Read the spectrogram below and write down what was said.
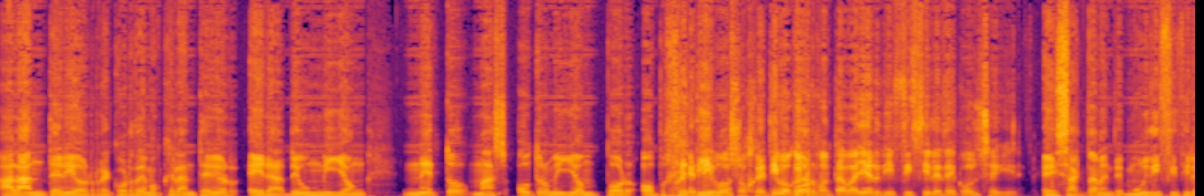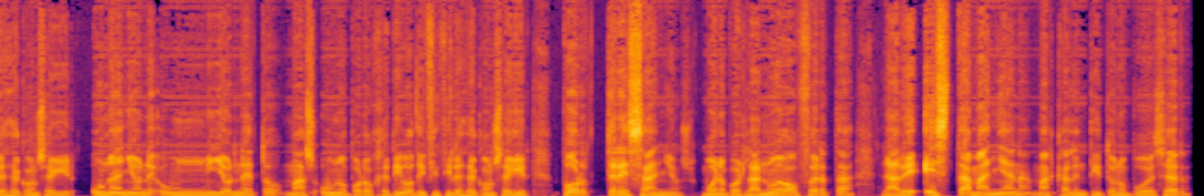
a la anterior. Recordemos que la anterior era de un millón neto más otro millón por objetivos. Objetivos, objetivos que nos contaba ayer difíciles de conseguir. Exactamente, muy difíciles de conseguir. Un, año, un millón neto más uno por objetivos difíciles de conseguir por tres años. Bueno, pues la nueva oferta, la de esta mañana, más calentito no puede ser,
